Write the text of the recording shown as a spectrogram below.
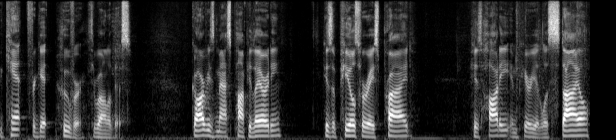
We can't forget Hoover through all of this. Garvey's mass popularity, his appeals for race pride, his haughty imperialist style,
